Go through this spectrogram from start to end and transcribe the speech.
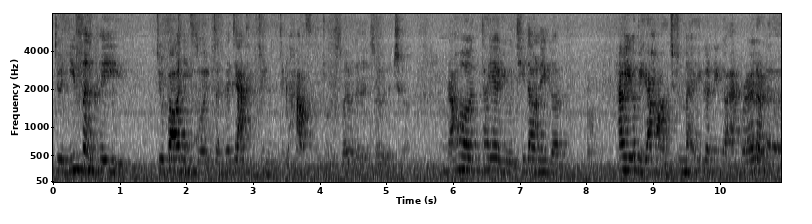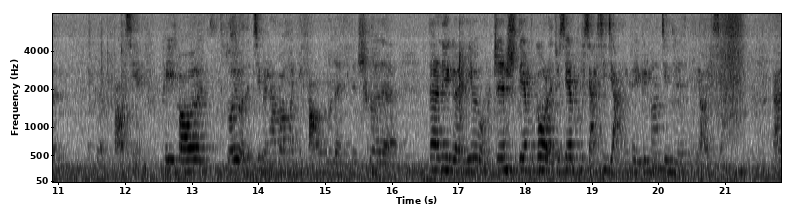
就一份可以就包你所有整个家庭，就是你这个 house 住的所有的人，所有的车。然后他也有提到那个，还有一个比较好的就是买一个那个 umbrella 的那个保险，可以包所有的，基本上包括你房屋的、你的车的。但是那个，因为我们真的时间不够了，就先不详细讲，你可以跟你的经纪人聊一下。然后，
